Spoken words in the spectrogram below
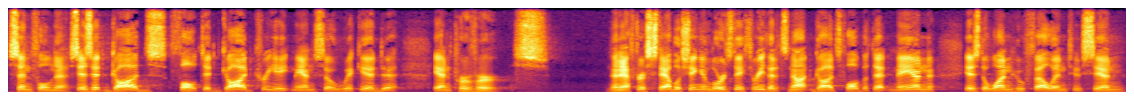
sinfulness. Is it God's fault? Did God create man so wicked and perverse? And then, after establishing in Lord's Day 3 that it's not God's fault, but that man is the one who fell into sin.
